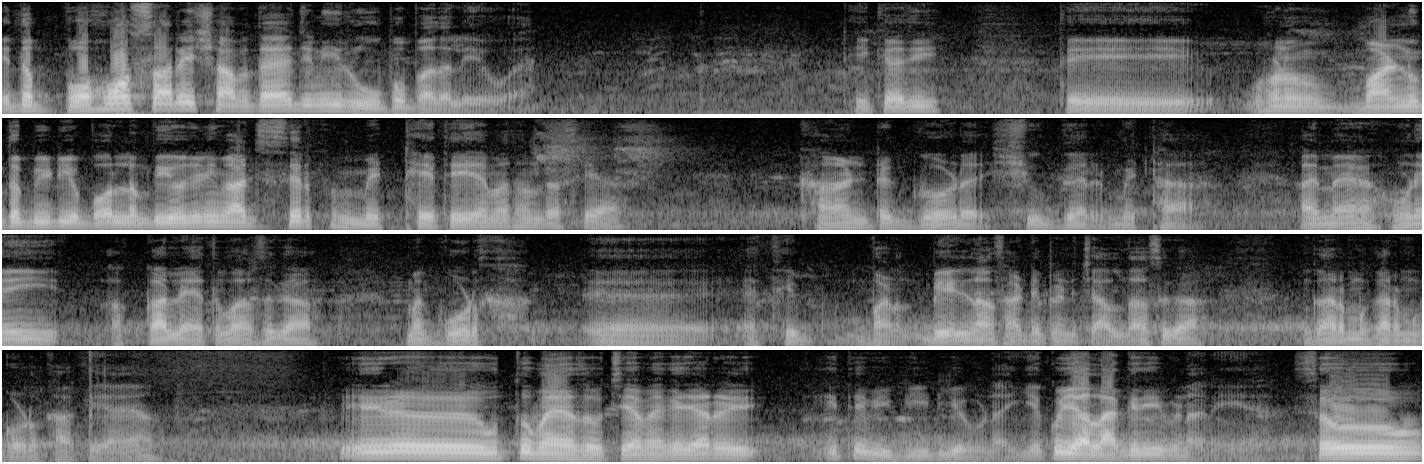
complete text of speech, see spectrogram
ਇਹਦਾ ਬਹੁਤ ਸਾਰੇ ਸ਼ਬਦ ਹੈ ਜਿਹਨੀ ਰੂਪ ਬਦਲੇ ਹੋ ਹੈ ਠੀਕ ਹੈ ਜੀ? ਤੇ ਹੁਣ ਬਣ ਨੂੰ ਤਾਂ ਵੀਡੀਓ ਬਹੁਤ ਲੰਬੀ ਹੋ ਜਣੀ, ਅੱਜ ਸਿਰਫ ਮਿੱਠੇ ਤੇ ਹੈ ਮੈਂ ਤੁਹਾਨੂੰ ਦੱਸਿਆ। ਖੰਡ, ਗੁੜ, ਸ਼ੂਗਰ, ਮਿੱਠਾ। ਅੱਜ ਮੈਂ ਹੁਣੇ ਹੀ ਕੱਲ ਐਤਵਾਰ ਸੀਗਾ, ਮੈਂ ਗੁੜ ਖ- ਇੱਥੇ ਬਣ ਬੇਲਣਾ ਸਾਡੇ ਪਿੰਡ ਚੱਲਦਾ ਸੀਗਾ। ਗਰਮ ਗਰਮ ਗੁੜ ਖਾ ਕੇ ਆਇਆ। ਫਿਰ ਉਤੋਂ ਮੈਂ ਸੋਚਿਆ, ਮੈਂ ਕਿਹਾ ਯਾਰ, ਇਹ ਤੇ ਵੀ ਵੀਡੀਓ ਬਣਾਈਏ ਕੁਝ ਅਲੱਗ ਜੀ ਬਣਾਣੀ ਹੈ ਸੋ,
